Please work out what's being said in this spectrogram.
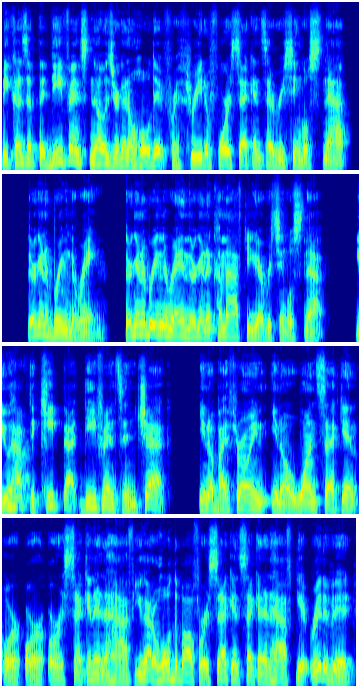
Because if the defense knows you're going to hold it for three to four seconds every single snap, they're going to bring the rain. They're going to bring the rain. They're going to come after you every single snap. You have to keep that defense in check, you know, by throwing, you know, one second or or or a second and a half. You got to hold the ball for a second, second and a half, get rid of it,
